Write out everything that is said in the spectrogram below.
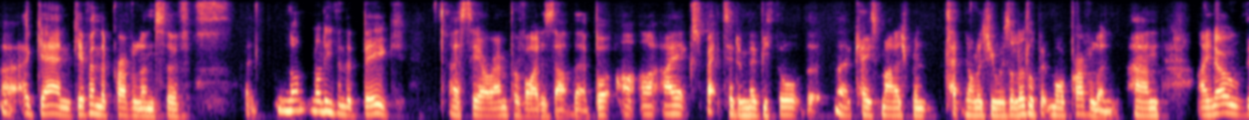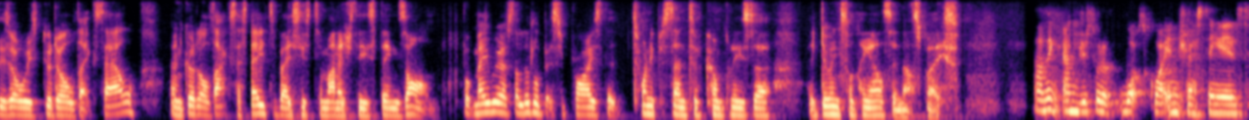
Uh, again, given the prevalence of uh, not not even the big uh, CRM providers out there, but I, I, expected and maybe thought that uh, case management technology was a little bit more prevalent. And I know there's always good old Excel and good old Access databases to manage these things on, but maybe I was a little bit surprised that 20% of companies are, are doing something else in that space. I think, Andrew, sort of what's quite interesting is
